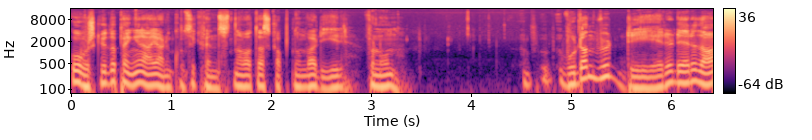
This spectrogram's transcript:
overskudd og penger er gjerne konsekvensen av at det er skapt noen verdier for noen. Hvordan vurderer dere da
